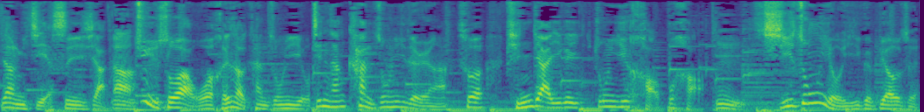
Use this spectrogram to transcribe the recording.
让你解释一下啊。据说啊，我很少看中医，经常看中医的人啊，说评价一个中医好不好，嗯，其中有一个标准，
